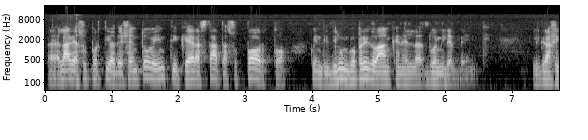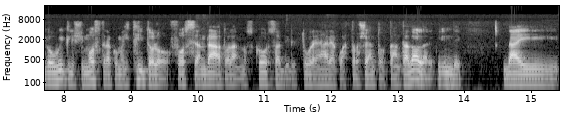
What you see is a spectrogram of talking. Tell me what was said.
eh, l'area supportiva dei 120 che era stata supporto quindi di lungo periodo anche nel 2020. Il grafico weekly ci mostra come il titolo fosse andato l'anno scorso addirittura in area 480 dollari, quindi dai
